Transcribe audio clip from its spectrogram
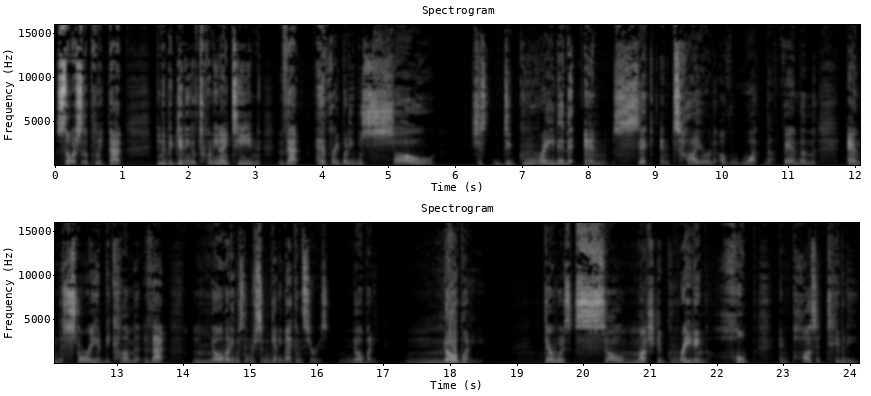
So much to the point that in the beginning of 2019 that everybody was so just degraded and sick and tired of what the fandom and the story had become that nobody was interested in getting back in the series. Nobody. Nobody. There was so much degrading hope and positivity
